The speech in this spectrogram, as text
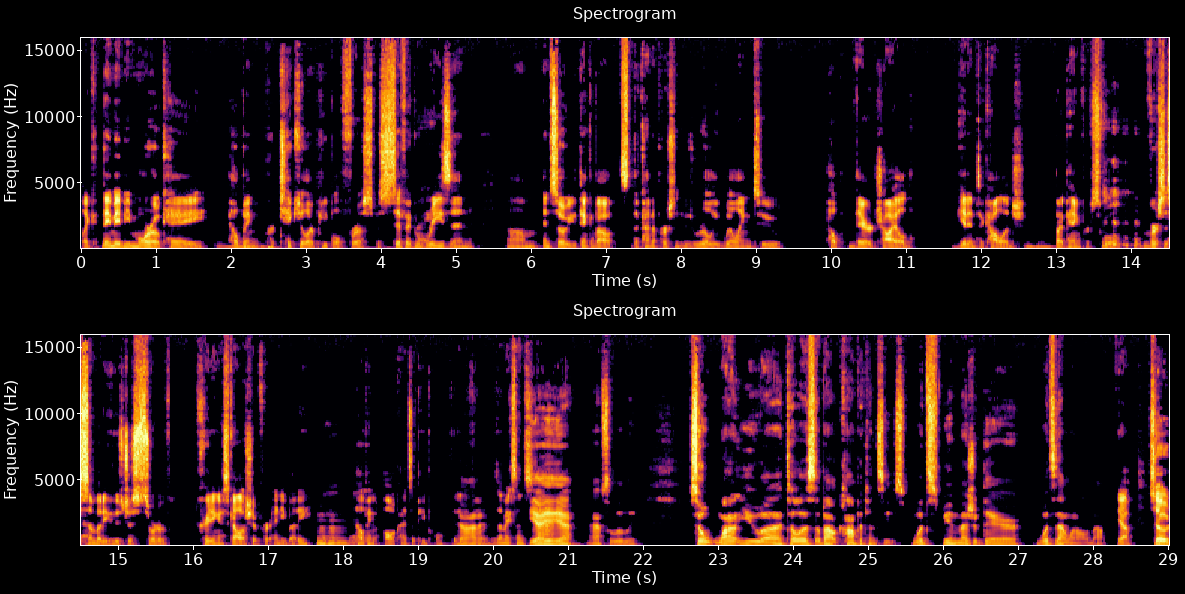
like they may be more okay helping Mhm. particular people for a specific Right. reason. Um, and so you think about the kind of person who's really willing to help their child get into college Mhm. by paying for school versus Yeah. somebody who's just sort of creating a scholarship for anybody, Mhm. Helping all kinds of people get into Got college. it. Does that make sense? Yeah, yeah, yeah. Absolutely. So why don't you uh, tell us about competencies? What's being measured there? What's that one all about? Yeah. So,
